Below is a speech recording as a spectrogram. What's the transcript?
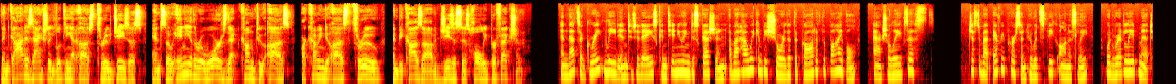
then God is actually looking at us through Jesus. And so any of the rewards that come to us are coming to us through and because of Jesus' holy perfection. And that's a great lead into today's continuing discussion about how we can be sure that the God of the Bible actually exists. Just about every person who would speak honestly would readily admit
